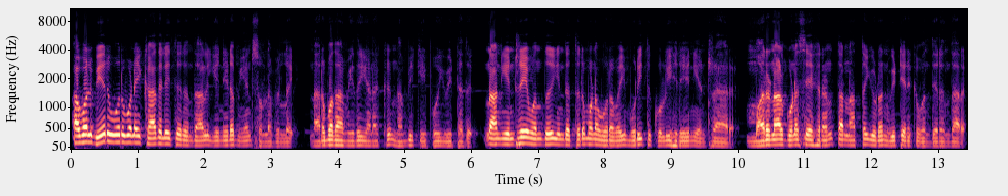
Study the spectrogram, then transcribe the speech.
அவள் வேறு ஒருவனை காதலித்திருந்தால் என்னிடம் ஏன் சொல்லவில்லை? நர்மதா மீது எனக்கு நம்பிக்கை போய்விட்டது. நான் இன்றே வந்து இந்த திருமண உறவை முறித்துக் கொள்கிறேன் என்றார். மறுநாள் குணசேகரன் தன் அத்தையுடன் வீட்டிற்கு வந்திருந்தார்.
